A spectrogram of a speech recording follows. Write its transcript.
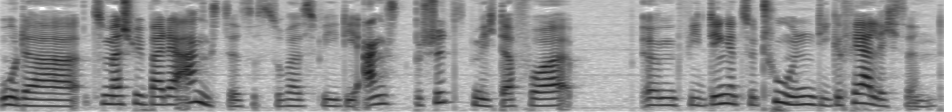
Oder zum Beispiel bei der Angst ist es sowas wie, die Angst beschützt mich davor, irgendwie Dinge zu tun, die gefährlich sind.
